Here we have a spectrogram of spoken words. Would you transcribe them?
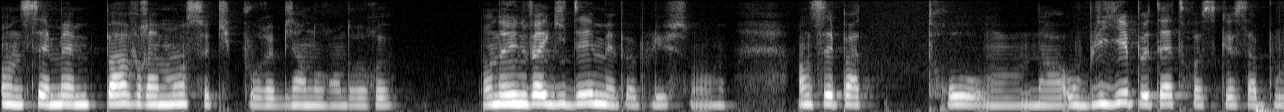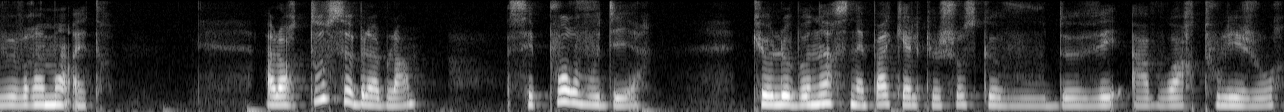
on ne sait même pas vraiment ce qui pourrait bien nous rendre heureux. On a une vague idée, mais pas plus. On ne sait pas On a oublié peut-être ce que ça pouvait vraiment être. Alors tout ce blabla, c'est pour vous dire que le bonheur, ce n'est pas quelque chose que vous devez avoir tous les jours.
